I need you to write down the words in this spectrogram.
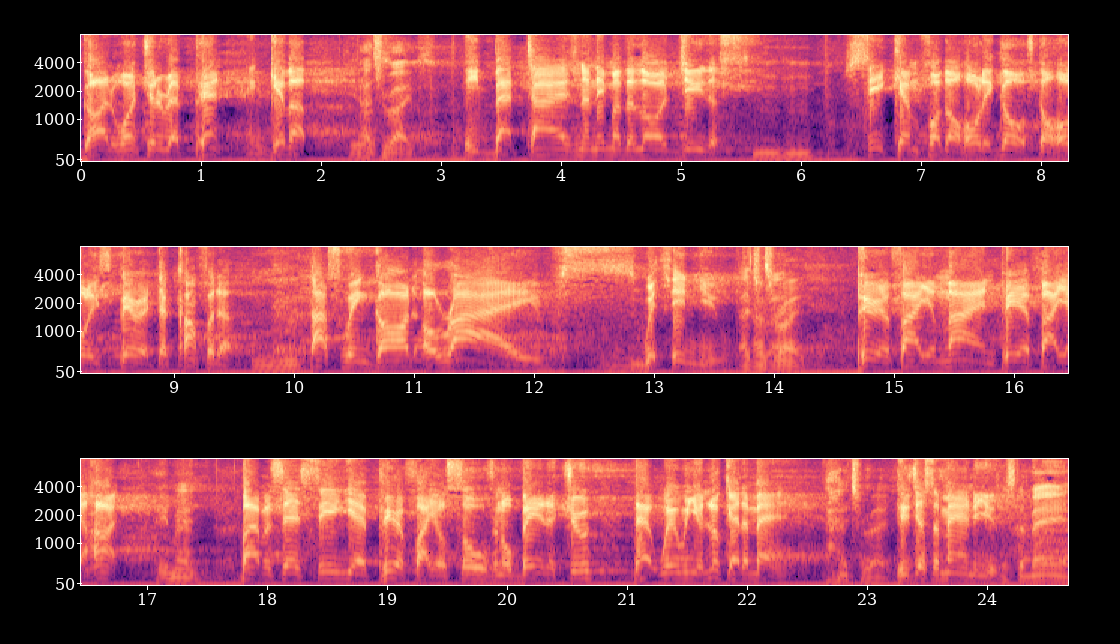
God wants you to repent and give up. That's right. Be baptized in the name of the Lord Jesus. Mm-hmm. Seek Him for the Holy Ghost, the Holy Spirit, the Comforter. Mm-hmm. That's when God arrives mm. within you. That's, That's right. Purify your mind, purify your heart. Amen. Bible says, seeing ye purify your souls and obeying the truth. That way, when you look at a man, That's right. he's just a man to you. Just a man.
